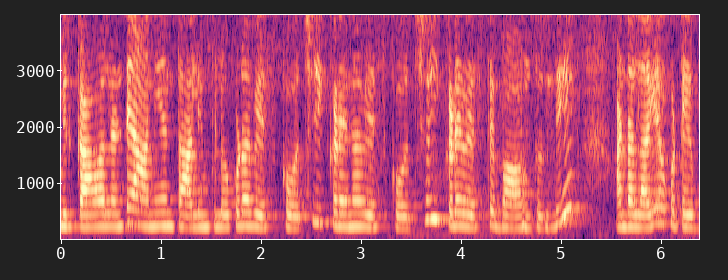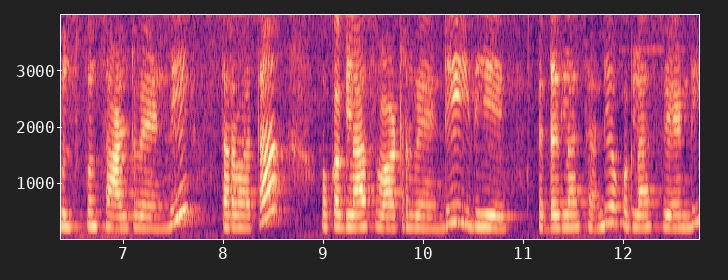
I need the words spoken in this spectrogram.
మీరు కావాలంటే ఆనియన్ తాలింపులో కూడా వేసుకోవచ్చు ఇక్కడైనా వేసుకోవచ్చు ఇక్కడే వేస్తే బాగుంటుంది. అండ్ అలాగే ఒక టేబుల్ స్పూన్ సాల్ట్ వేయండి. తర్వాత ఒక గ్లాస్ వాటర్ వేయండి. ఇది పెద్ద గ్లాస్ అండి. ఒక గ్లాస్ వేయండి.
